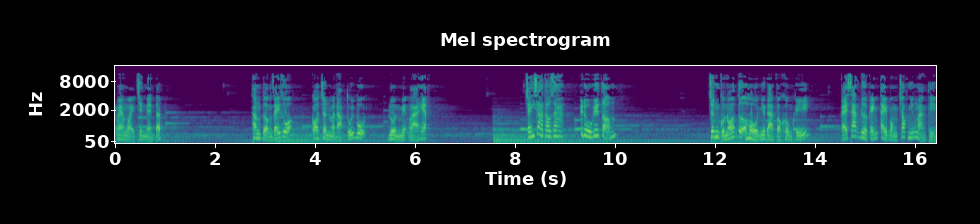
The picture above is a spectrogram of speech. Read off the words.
ngoe ngoẩy trên nền đất. Thằng tưởng giấy ruộng, co chân mà đạp túi bụi, luồn miệng la hét. Tránh xa tao ra, cái đồ ghê tởm. Chân của nó tựa hồ như đạp vào không khí. Cái xác đưa cánh tay bong chóc những mảng thịt,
